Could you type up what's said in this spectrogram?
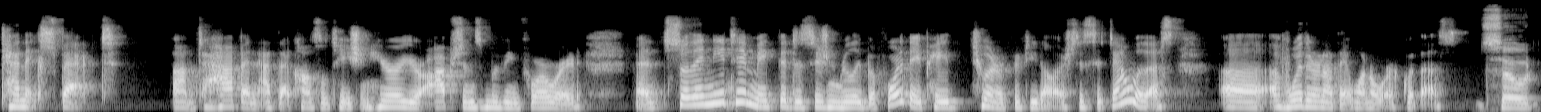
can expect um, to happen at that consultation. Here are your options moving forward. And so they need to make the decision really before they pay $250 to sit down with us uh, of whether or not they want to work with us. So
